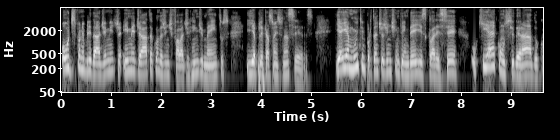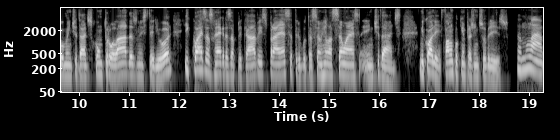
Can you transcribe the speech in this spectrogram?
ou disponibilidade imediata quando a gente fala de rendimentos e aplicações financeiras. E aí é muito importante a gente entender e esclarecer o que é considerado como entidades controladas no exterior e quais as regras aplicáveis para essa tributação em relação a essas entidades. Nicole, fala um pouquinho para a gente sobre isso. Vamos lá.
